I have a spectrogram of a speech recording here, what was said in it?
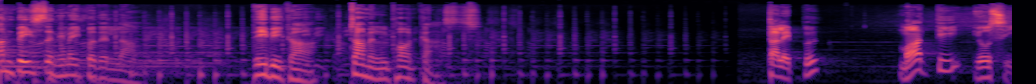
நான் பேச நினைப்பதெல்லாம். தீபிகா தமிழ் பாட்காஸ்ட் தலைப்பு மாத்தி யோசி.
